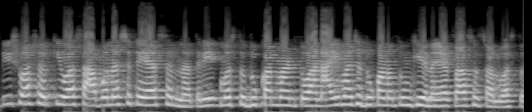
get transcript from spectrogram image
डिशवॉशर किंवा साबण असं काही असेल ना तर एक मस्त दुकान मांडतो आणि आई माझ्या दुकानातून घेणं याचं असं चालू असतं.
